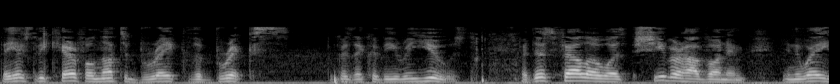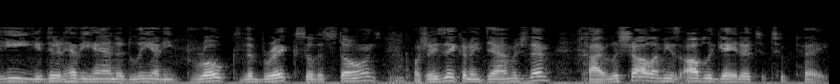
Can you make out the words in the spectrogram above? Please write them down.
they used to be careful not to break the bricks because they could be reused. But this fellow was shiver havonim. In the way he, he did it heavy-handedly and he broke the bricks or the stones, or and he damaged them, chayv l'shalom, he is obligated to pay.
